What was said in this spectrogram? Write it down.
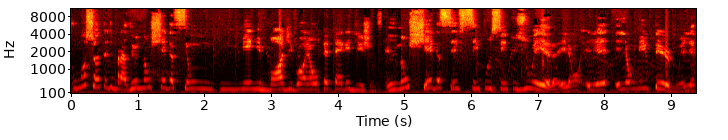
o Monster Hunter de Brasil ele não chega a ser um, um meme mod igual é o PPEG Edition. Ele não chega a ser 100% zoeira. Ele é, um, ele, é, ele é um meio termo. Ele, é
